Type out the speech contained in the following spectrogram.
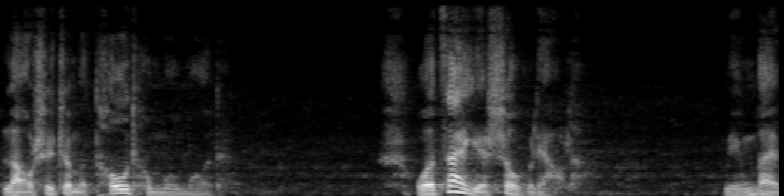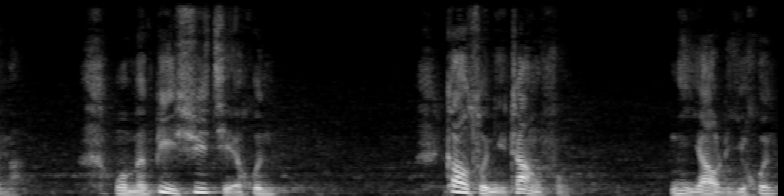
老是这么偷偷摸摸的，我再也受不了了，明白吗？我们必须结婚。告诉你丈夫，你要离婚。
